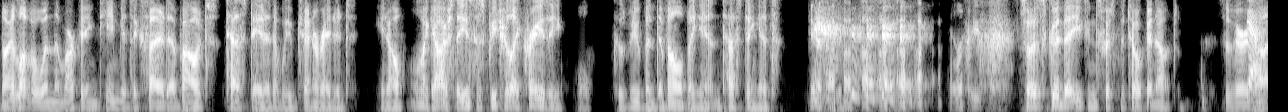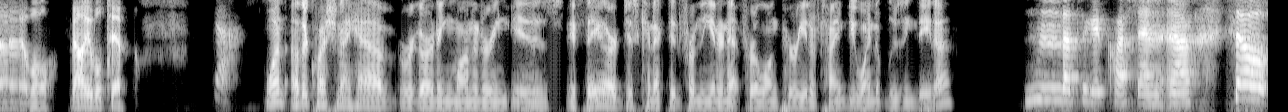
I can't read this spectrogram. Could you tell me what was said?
No, I love it when the marketing team gets excited about test data that we've generated. You know, oh my gosh, they use this feature like crazy. Well, because we've been developing it and testing it. Yeah. right. So it's good that you can switch the token out. It's a very Yes. valuable, valuable tip. Yeah. One other question I have regarding monitoring is if they are disconnected from the internet for a long period of time, do you wind up losing data? Mhm, That's a good question. Uh, so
